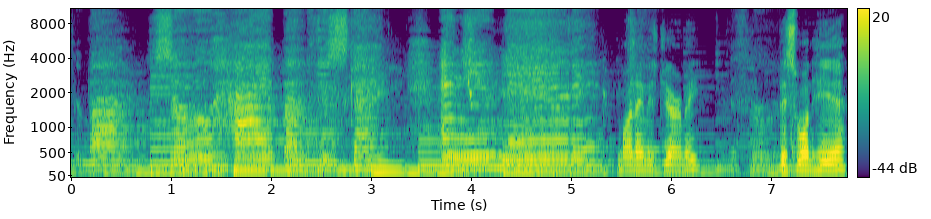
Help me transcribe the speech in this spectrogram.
the bar so high above the sky, and you nailed it. My name is Jeremy. This one here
